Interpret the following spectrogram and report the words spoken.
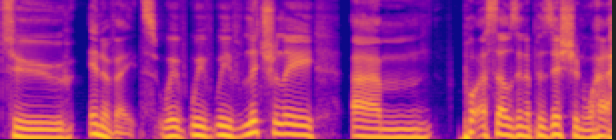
to innovate. We've we've we've literally um, put ourselves in a position where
